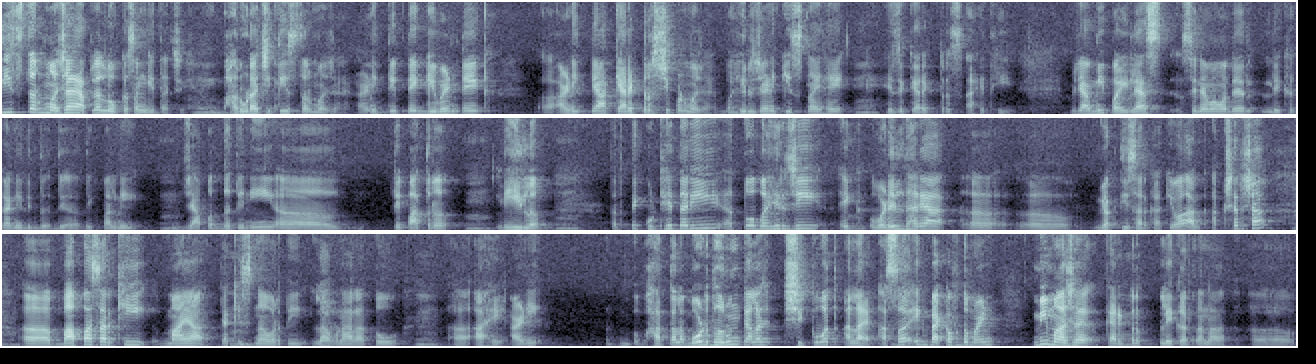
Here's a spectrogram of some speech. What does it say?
तीच तर मजा आहे आपल्या लोकसंगीताची. भारुडाची तीच तर मजा आहे. आणि ती ते गिव्ह अँड टेक आणि त्या कॅरेक्टर्सची पण मजा आहे. बहिर्जी आणि किसना हे हे जे कॅरेक्टर्स आहेत ही म्हणजे आम्ही पहिल्या सिनेमामध्ये लेखकांनी दिग्द दि- दिग्पालनी ज्या पद्धतीने अं, ते पात्र लिहिलं तर ते कुठेतरी तो बहिर्जी एक वडीलधाऱ्या अं, अं, व्यक्तीसारखा किंवा अग- अक्षरशः अं, बापासारखी माया त्या किसनावरती लावणारा तो अं, आहे. आणि हाताला बोट धरून त्याला शिकवत आलाय असं एक बॅक ऑफ द माइंड मी माझ्या कॅरेक्टर प्ले करताना अं,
